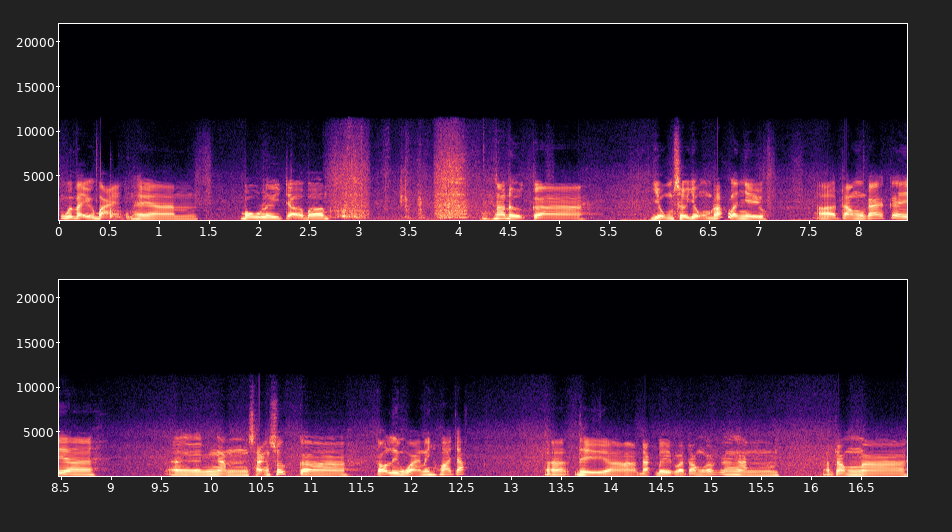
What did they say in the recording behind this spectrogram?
quý vị các bạn thì à, bu ly trợ bơm nó được à, dùng sử dụng rất là nhiều ở trong các cái uh, ngành sản xuất uh, có liên quan đến hóa chất. Đó, thì uh, đặc biệt là trong các cái ngành trong uh,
